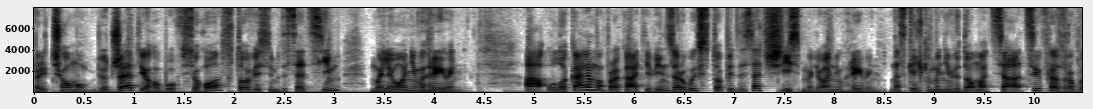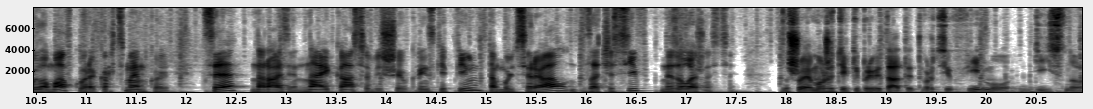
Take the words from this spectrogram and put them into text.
Причому бюджет його був всього 187 мільйонів гривень. А у локальному прокаті він заробив 156 мільйонів гривень. Наскільки мені відомо, ця цифра зробила мавку рекордсменкою. Це наразі найкасовіший український фільм та мультсеріал за часів незалежності. Ну що, я можу тільки привітати творців фільму. Дійсно,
